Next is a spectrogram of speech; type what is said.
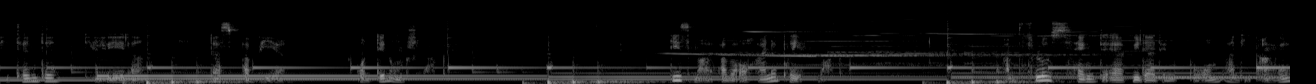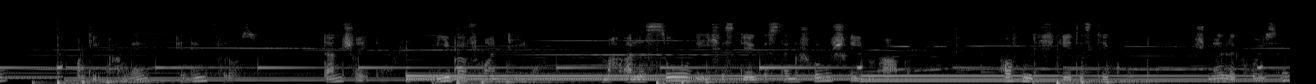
Die Tinte, Feder, das Papier und den Umschlag. Diesmal aber auch eine Briefmarke. Am Fluss hängte er wieder den Wurm an die Angel und die Angel in den Fluss. Dann schrieb er, lieber Freund Tiger, mach alles so, wie ich es dir gestern schon geschrieben habe. Hoffentlich geht es dir gut. Schnelle Grüße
